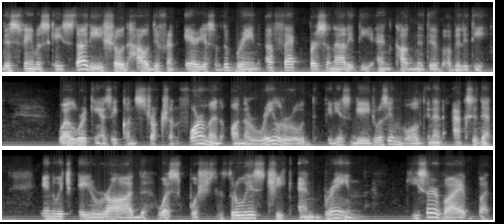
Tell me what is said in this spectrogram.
This famous case study showed how different areas of the brain affect personality and cognitive ability. While working as a construction foreman on a railroad, Phineas Gage was involved in an accident in which a rod was pushed through his cheek and brain. He survived, but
